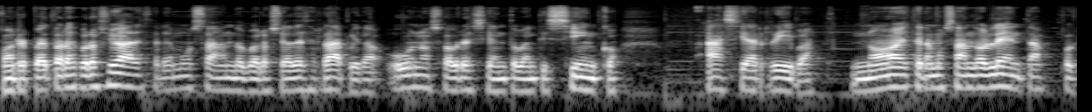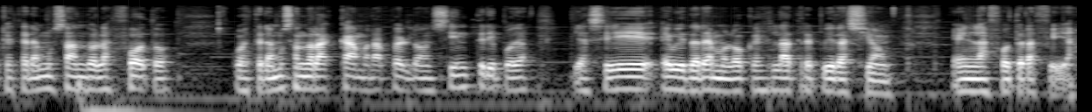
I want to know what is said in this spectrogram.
Con respecto a las velocidades, estaremos usando velocidades rápidas 1 sobre 125 hacia arriba. No estaremos usando lenta porque estaremos usando la foto o estaremos usando la cámara, perdón, sin trípode y así evitaremos lo que es la trepidación en la fotografía.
